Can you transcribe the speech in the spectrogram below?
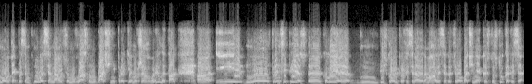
ну от якби замкнулося на цьому власному баченні, про яке ми вже говорили, так а, і ну в принципі, е, коли військові професіонали намагалися до цього бачення якось достукатися,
